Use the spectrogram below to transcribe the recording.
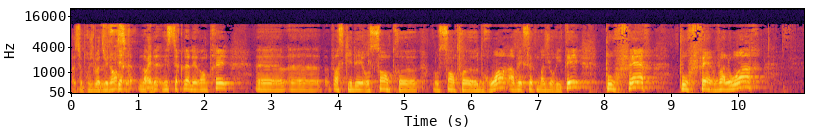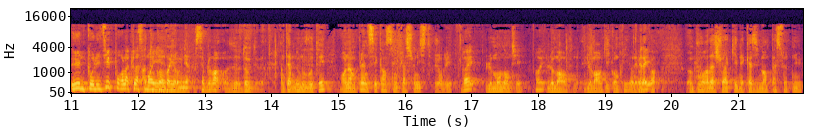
à ce projet de loi de finances. L'Esterclel est rentré euh, euh, parce qu'il est au centre, au centre droit avec cette majorité, pour faire, pour faire valoir une politique pour la classe en moyenne. on va y revenir. Simplement, en termes de nouveautés, on est en pleine séquence inflationniste aujourd'hui. Le monde entier, le, Maroc, le Maroc y compris, on est bien d'accord. Un pouvoir d'achat qui n'est quasiment pas soutenu,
